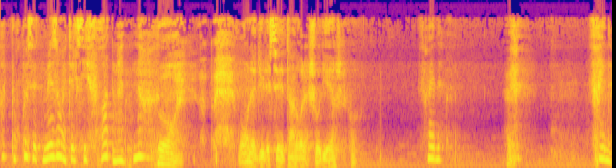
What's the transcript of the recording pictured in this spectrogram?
Ah, pourquoi cette maison est-elle si froide maintenant? Bon, bon, on a dû laisser éteindre la chaudière, je sais pas. Fred Ouais. Fred,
